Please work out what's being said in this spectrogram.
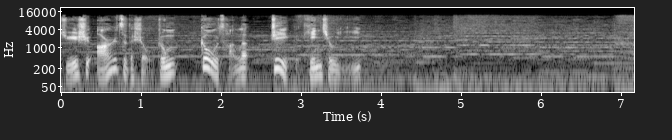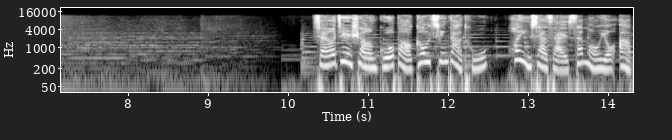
爵士儿子的手中购藏了这个天球仪。想要鉴赏国宝高清大图，欢迎下载三毛游 App，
